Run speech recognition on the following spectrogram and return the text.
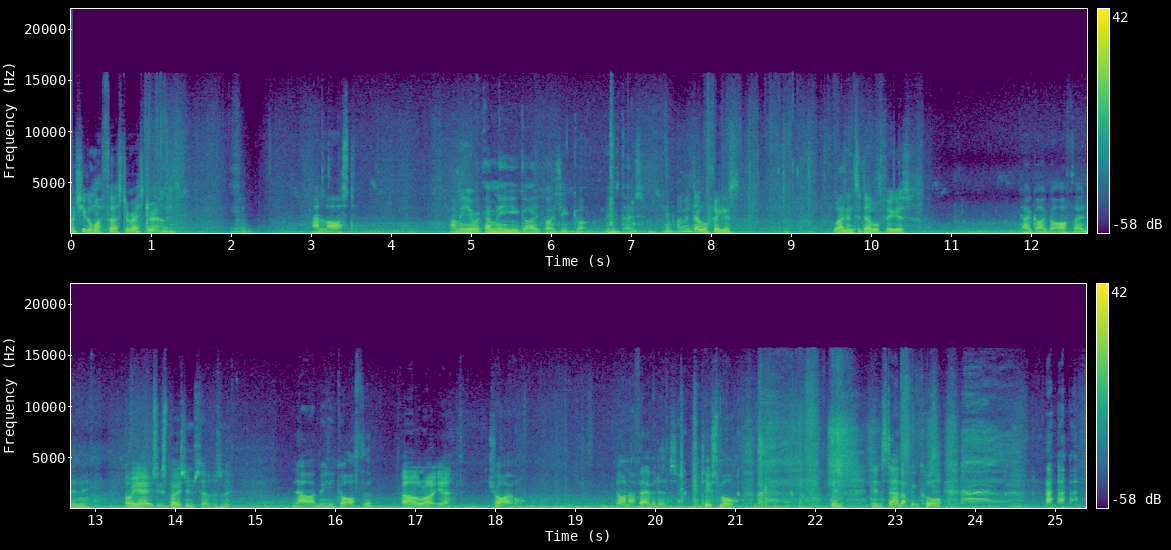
I actually got my first arrest around this. And last. How many, how many you guys, guys you got these days? I'm in double figures. Well into double figures. That guy got off though, didn't he? Oh yeah, he's exposing himself, hasn't he? No, I mean he got off the Oh right, yeah. trial. Not enough evidence. Too small. didn't didn't stand up in court.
